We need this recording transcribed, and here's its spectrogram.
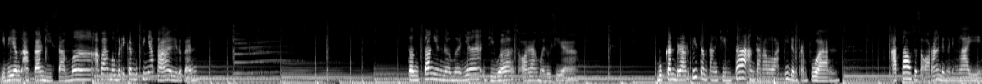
Ini yang akan bisa me, apa memberikan bukti nyata gitu kan. Tentang yang namanya jiwa seorang manusia. Bukan berarti tentang cinta antara lelaki dan perempuan. atau seseorang dengan yang lain.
